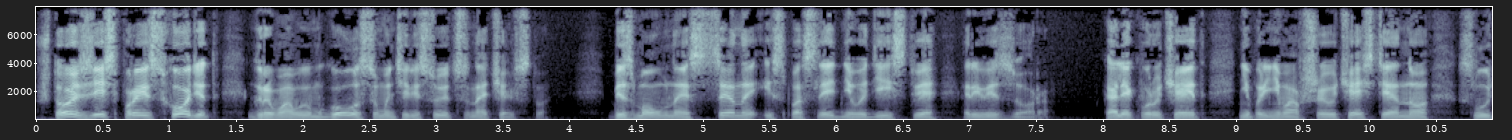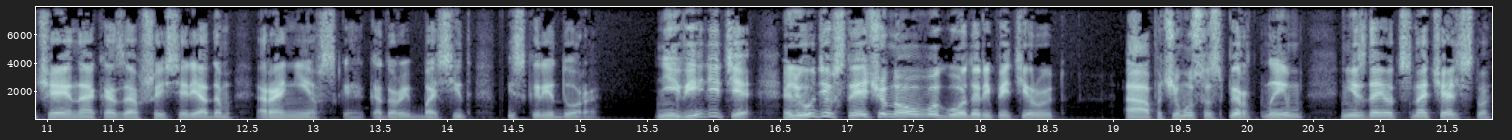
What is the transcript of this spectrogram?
«Что здесь происходит?» — громовым голосом интересуется начальство. Безмолвная сцена из последнего действия ревизора. Коллег выручает не принимавшая участие, но случайно оказавшаяся рядом Раневская, который басит из коридора. «Не видите? Люди встречу Нового года репетируют. А почему со спиртным не сдается начальство?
